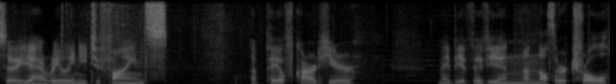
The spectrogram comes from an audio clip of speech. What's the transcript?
So yeah, really need to find a payoff card here. Maybe a Vivien, another troll.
